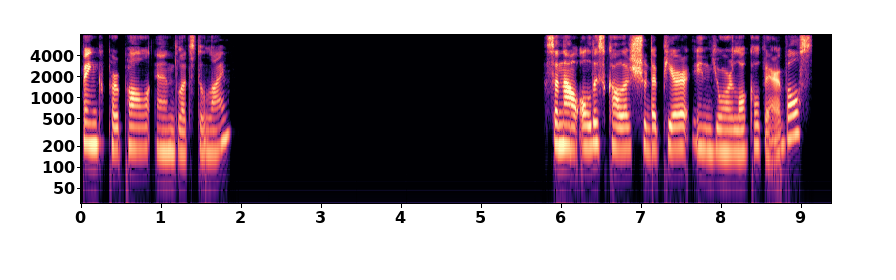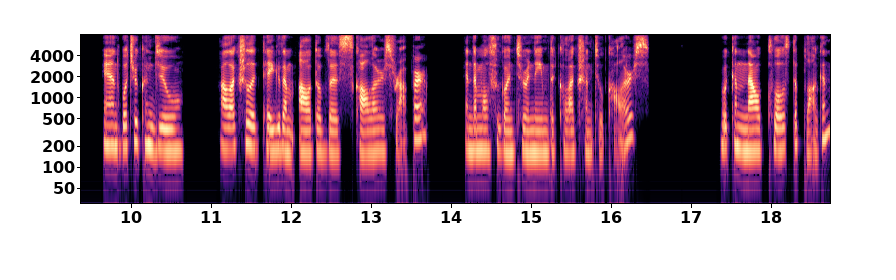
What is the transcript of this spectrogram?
pink, purple, and let's do lime. So now all these colors should appear in your local variables. And what you can do, I'll actually take them out of this colors wrapper. And I'm also going to rename the collection to colors. We can now close the plugin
